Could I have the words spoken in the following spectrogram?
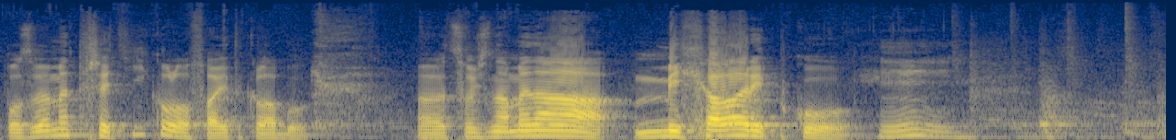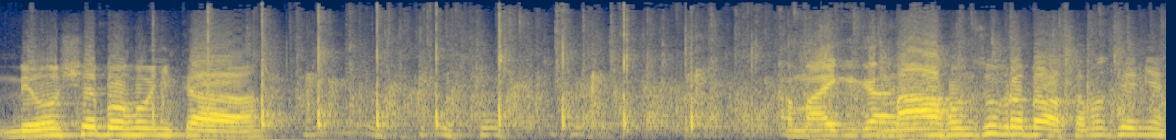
pozveme třetí kolo Fight Clubu, uh, což znamená Michala Rybku, Hmm. Miloše Bohoňka A Mike Guy. má Honzu Vrobela, samozřejmě.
